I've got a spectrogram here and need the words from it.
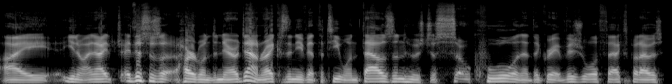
I, you know, and I, this is a hard one to narrow down, right? Because then you've got the T1000, who's just so cool and had the great visual effects. But I was,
